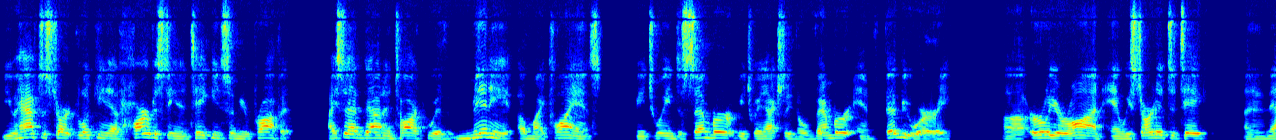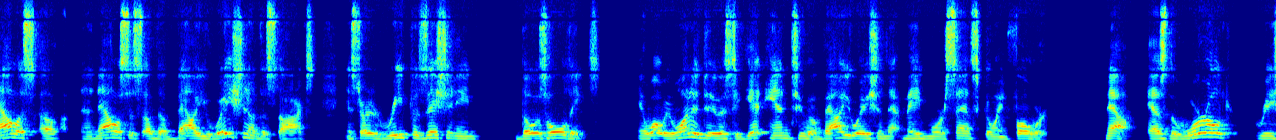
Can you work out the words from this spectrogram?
you have to start looking at harvesting and taking some of your profit. I sat down and talked with many of my clients between December, between actually November and February uh, earlier on, and we started to take an analysis of analysis of the valuation of the stocks and started repositioning those holdings. And what we want to do is to get into a valuation that made more sense going forward. Now, as the world re,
